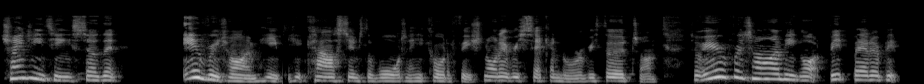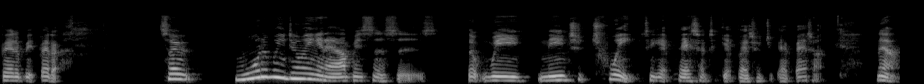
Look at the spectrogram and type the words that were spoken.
changing things so that every time he, he cast into the water, he caught a fish, not every second or every third time. So every time he got a bit better, a bit better, a bit better. So, what are we doing in our businesses that we need to tweak to get better, to get better, to get better? Now,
